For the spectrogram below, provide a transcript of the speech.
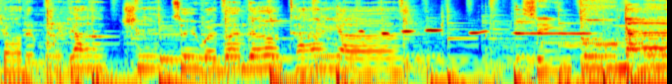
笑的模样是最温暖的太阳。幸福满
